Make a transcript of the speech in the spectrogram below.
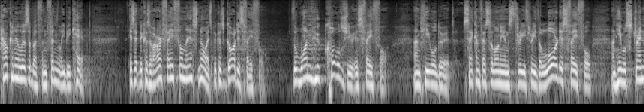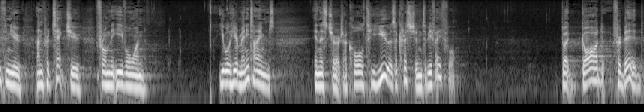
How can Elizabeth and Finley be kept? Is it because of our faithfulness? No, it's because God is faithful. The one who calls you is faithful, and he will do it. 2 Thessalonians 3 3 The Lord is faithful, and he will strengthen you and protect you from the evil one. You will hear many times in this church a call to you as a Christian to be faithful. But God forbid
